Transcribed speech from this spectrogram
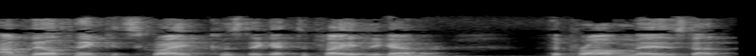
and they'll think it's great because they get to play together. The problem is that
